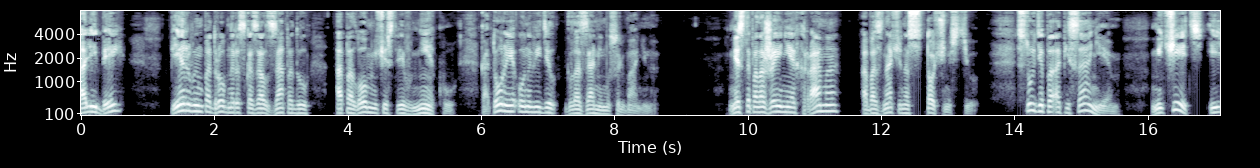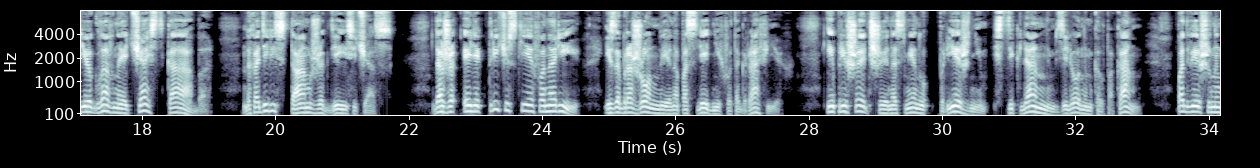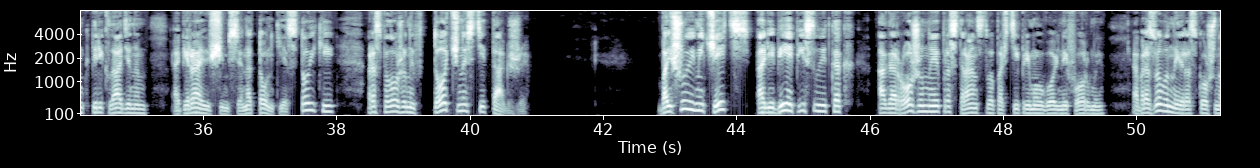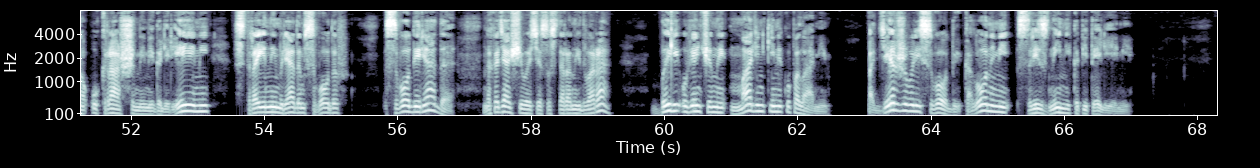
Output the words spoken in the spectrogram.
Алибей первым подробно рассказал Западу о паломничестве в Мекку, которое он увидел глазами мусульманина. Местоположение храма обозначено с точностью. Судя по описаниям, мечеть и ее главная часть Кааба находились там же, где и сейчас. Даже электрические фонари, изображенные на последних фотографиях, и пришедшие на смену прежним стеклянным зеленым колпакам, подвешенным к перекладинам, опирающимся на тонкие стойки, расположены в точности так же. Большую мечеть Алибей описывает как огороженное пространство почти прямоугольной формы, образованные роскошно украшенными галереями с тройным рядом сводов. Своды ряда, находящегося со стороны двора, были увенчаны маленькими куполами. Поддерживались своды колоннами с резными капителиями.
